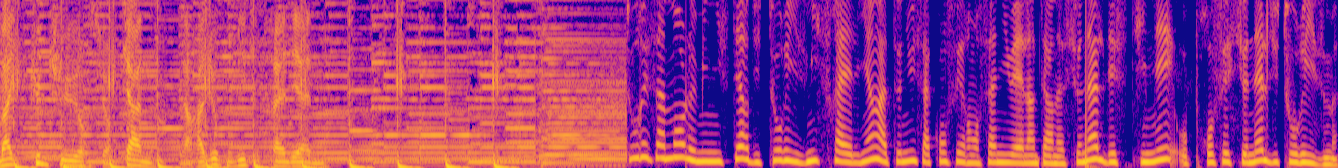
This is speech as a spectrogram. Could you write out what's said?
MAG Culture sur Cannes, la radio publique israélienne. Tout récemment, le ministère du Tourisme israélien a tenu sa conférence annuelle internationale destinée aux professionnels du tourisme.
